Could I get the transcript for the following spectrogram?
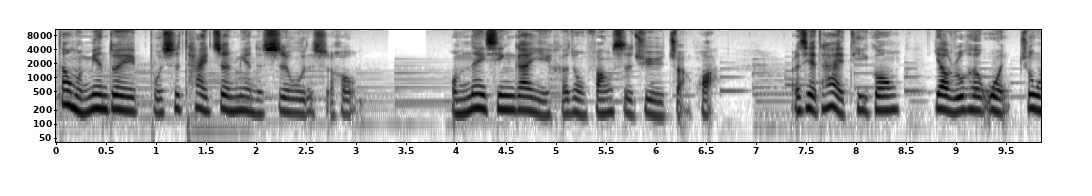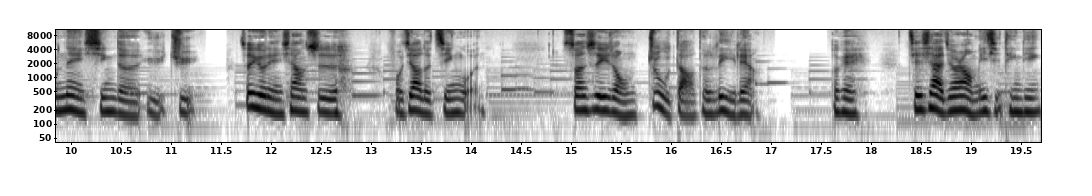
当我们面对不是太正面的事物的时候，我们内心该以何种方式去转化，而且他也提供要如何稳住内心的语句，这有点像是佛教的经文，算是一种助导的力量。OK，接下来就让我们一起听听。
